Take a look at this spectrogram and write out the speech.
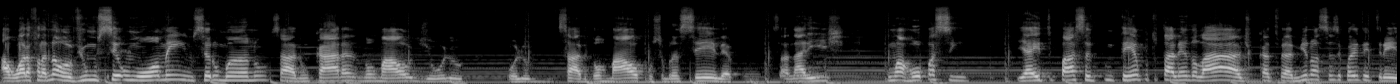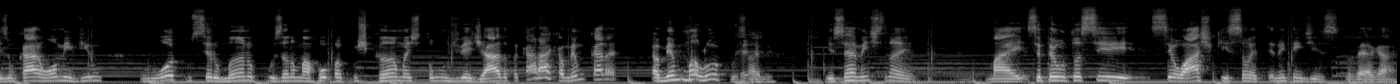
Agora fala, não, eu vi um, ser, um homem, um ser humano, sabe? Um cara normal, de olho, olho, sabe, normal, com sobrancelha, com sabe, nariz, com uma roupa assim. E aí tu passa um tempo, tu tá lendo lá, de 1943, um cara, um homem viu um outro ser humano usando uma roupa com escamas, tom esverdeado. Eu falei, caraca, é o mesmo cara, é o mesmo maluco, sabe? Isso é realmente estranho. Mas você perguntou se, se eu acho que são ET. Não entendi isso do VH.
